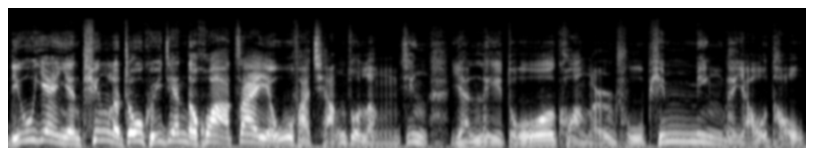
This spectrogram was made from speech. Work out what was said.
刘艳艳听了周奎坚的话，再也无法强作冷静，眼泪夺眶而出，拼命的摇头：“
